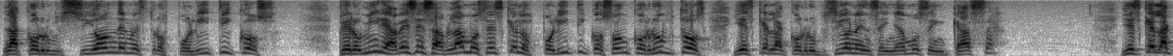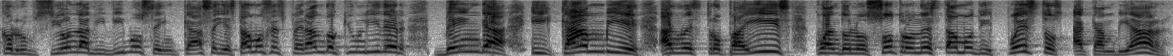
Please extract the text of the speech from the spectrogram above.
La corrupción de nuestros políticos. Pero mire, a veces hablamos es que los políticos son corruptos y es que la corrupción la enseñamos en casa. Y es que la corrupción la vivimos en casa y estamos esperando que un líder venga y cambie a nuestro país cuando nosotros no estamos dispuestos a cambiar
